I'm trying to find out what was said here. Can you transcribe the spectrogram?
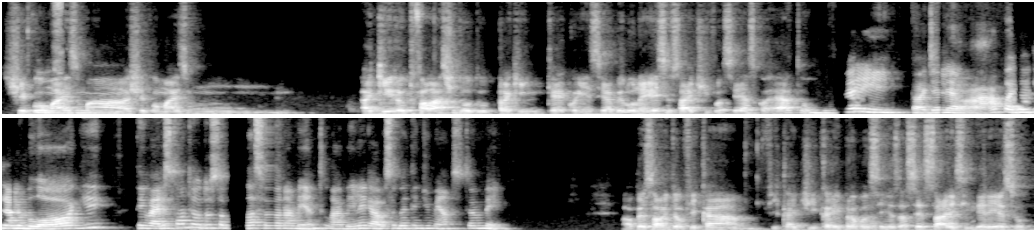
Chegou mais uma, chegou mais um, Aqui, tu falaste do, do para quem quer conhecer a Beluna, é esse o site de vocês, correto? Isso aí, pode olhar tá. lá, pode entrar no blog, tem vários conteúdos sobre relacionamento lá, bem legal, sobre atendimento também. Ó, pessoal, então fica, fica a dica aí para vocês acessar esse endereço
